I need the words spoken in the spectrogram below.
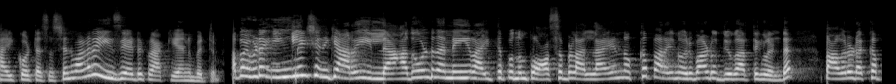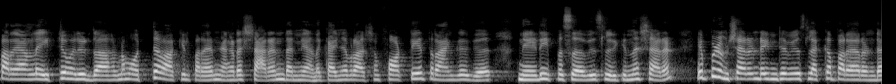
ഹൈക്കോർട്ട് അസിസ്റ്റന്റ് വളരെ ഈസി ആയിട്ട് ക്രാക്ക് ചെയ്യാനും പറ്റും. അപ്പൊ ഇവിടെ ഇംഗ്ലീഷ് എനിക്ക് അറിയില്ല. അതുകൊണ്ട് തന്നെ ഈ റൈറ്റപ്പ് ഒന്നും പോസിബിൾ അല്ല എന്നൊക്കെ പറയുന്ന ഒരുപാട് ഉദ്യോഗാർത്ഥികളുണ്ട്. അപ്പൊ അവരോടൊക്കെ പറയാനുള്ള ഏറ്റവും വലിയ ഉദാഹരണം ഒറ്റ വാക്കിൽ പറയാൻ ഞങ്ങളുടെ ശരൺ തന്നെയാണ്. കഴിഞ്ഞ പ്രാവശ്യം ഫോർട്ടിയത്ത് റാങ്ക് നേടി ഇപ്പൊ സർവീസിലിരിക്കുന്ന ശരൺ. എപ്പോഴും ശരണിന്റെ ഇന്റർവ്യൂസിലൊക്കെ പറയാറുണ്ട്.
